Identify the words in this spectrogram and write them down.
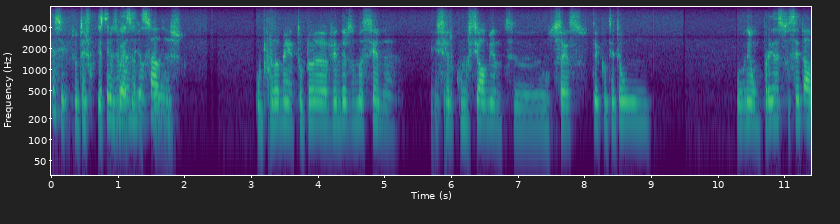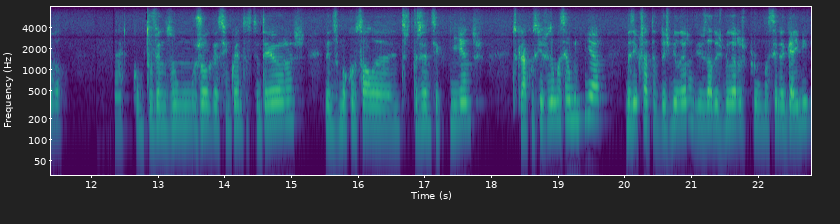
É assim, tu tens coisas mais avançadas. O problema é, tu para venderes uma cena e ser comercialmente eh, um sucesso, tem que ter um, um, né, um preço aceitável. né? Como tu vendes um jogo a 50, 70 euros, vendes uma consola entre 300 e 500, tu se calhar conseguias fazer uma cena muito melhor. Mas ia custar tanto 2 mil euros, ias dar 2 mil euros por uma cena gaming.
